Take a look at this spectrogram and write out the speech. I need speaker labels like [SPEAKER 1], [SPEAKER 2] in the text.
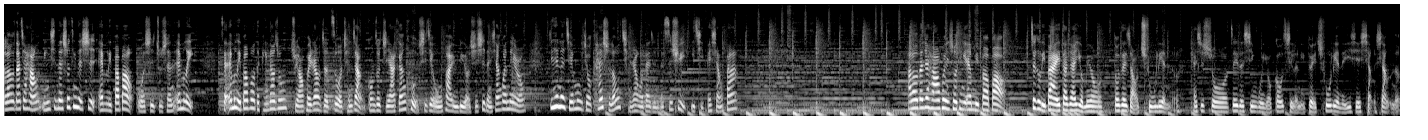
[SPEAKER 1] Hello，大家好，您现在收听的是 Emily 抱抱，我是主持人 Emily。在 Emily 抱抱的频道中，主要会绕着自我成长、工作、职涯、甘苦、世界文化与旅游时事等相关内容。今天的节目就开始喽，请让我带着你的思绪一起飞翔吧。Hello，大家好，欢迎收听 Emily 抱抱。这个礼拜大家有没有都在找初恋呢？还是说这则新闻有勾起了你对初恋的一些想象呢？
